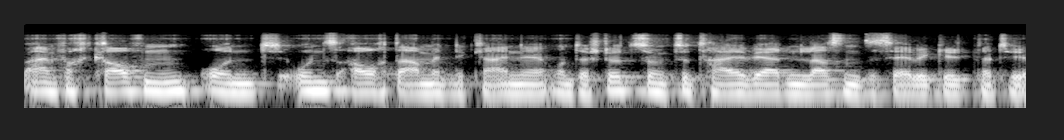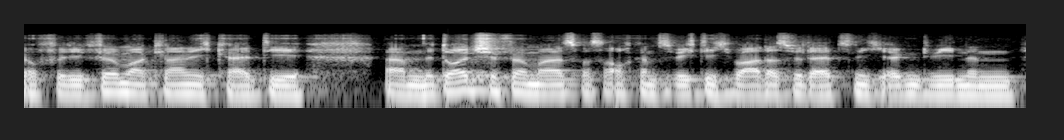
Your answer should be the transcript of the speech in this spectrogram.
einfach kaufen und uns auch damit eine kleine Unterstützung zuteil werden lassen. Dasselbe gilt natürlich auch für die Firma Kleinigkeit, die ähm, eine deutsche Firma ist, was auch ganz wichtig war, dass wir da jetzt nicht irgendwie einen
